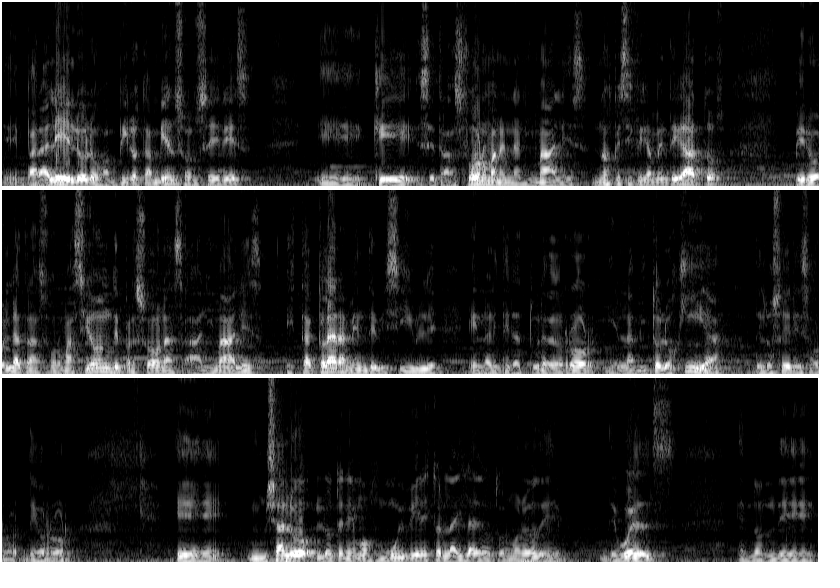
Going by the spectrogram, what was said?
en paralelo, los vampiros también son seres eh, que se transforman en animales, no específicamente gatos, pero la transformación de personas a animales está claramente visible en la literatura de horror y en la mitología de los seres de horror. Eh, ya lo, lo tenemos muy bien esto en la isla de Doctor Moreau de, de Wells, en donde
